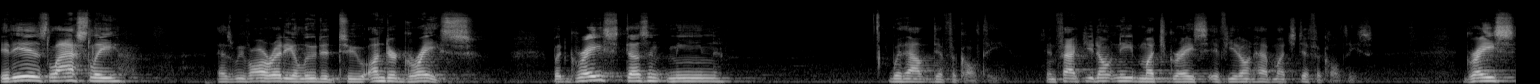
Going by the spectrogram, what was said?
It is, lastly, as we've already alluded to, under grace. But grace doesn't mean without difficulty. In fact, you don't need much grace if you don't have much difficulties. Grace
